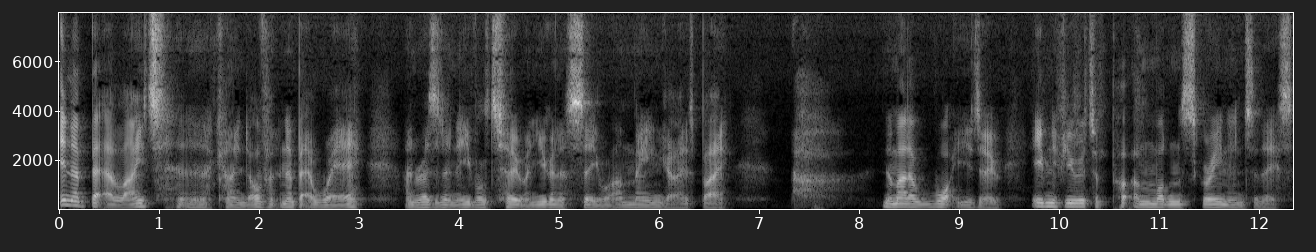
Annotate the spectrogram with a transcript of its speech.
in a better light, uh, kind of, in a better way, and Resident Evil 2. And you're going to see what I mean, guys, by no matter what you do, even if you were to put a modern screen into this,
